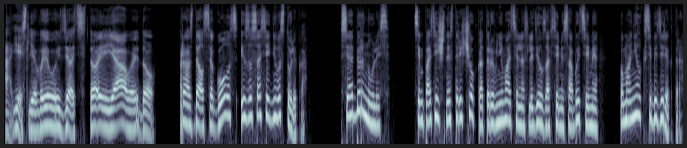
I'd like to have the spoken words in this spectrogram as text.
«А если вы уйдете, то и я уйду», — раздался голос из-за соседнего столика. Все обернулись. Симпатичный старичок, который внимательно следил за всеми событиями, поманил к себе директора.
